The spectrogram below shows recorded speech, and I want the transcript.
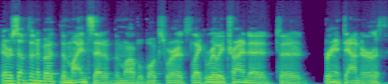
There was something about the mindset of the Marvel books where it's like really trying to to bring it down to earth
